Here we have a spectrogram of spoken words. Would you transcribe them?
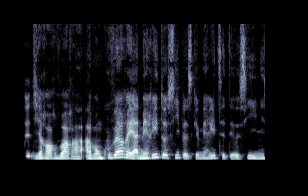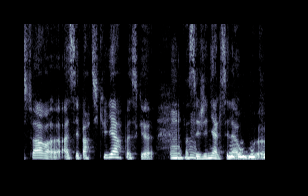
de dire au revoir à, Vancouver et à Mérite aussi parce que Mérite c'était aussi une histoire euh, assez particulière parce que mhm. c'est génial. C'est là où euh,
